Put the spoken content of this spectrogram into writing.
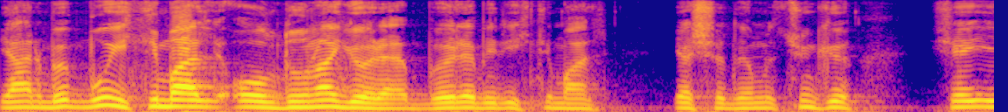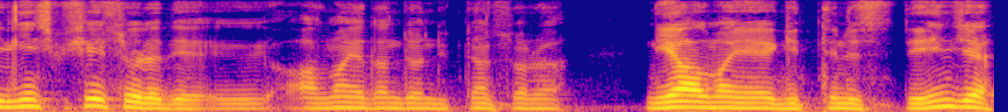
Yani bu, bu ihtimal olduğuna göre böyle bir ihtimal yaşadığımız çünkü şey ilginç bir şey söyledi e, Almanya'dan döndükten sonra niye Almanya'ya gittiniz deyince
